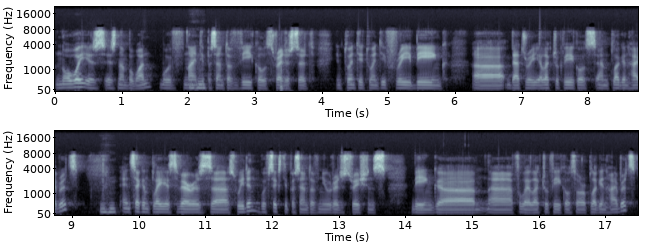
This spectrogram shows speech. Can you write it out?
Norway is is number one with 90% of vehicles registered in 2023 being uh, battery electric vehicles and plug-in hybrids. In second place, there is uh, Sweden with 60% of new registrations being uh, uh, fully electric vehicles or plug-in hybrids,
